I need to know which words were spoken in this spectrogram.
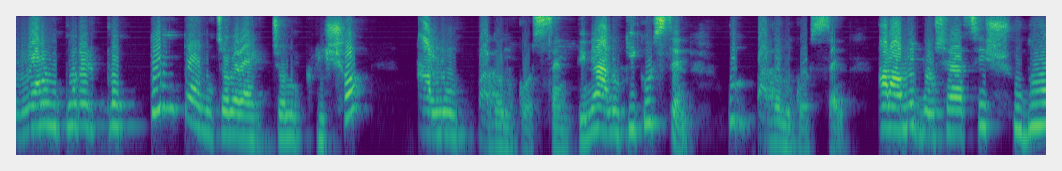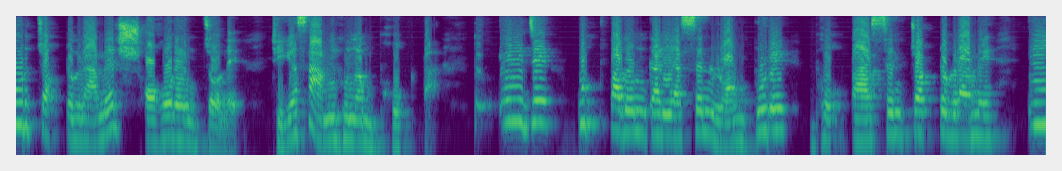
রংপুরের প্রত্যন্ত অঞ্চলের একজন কৃষক আলু উৎপাদন করছেন। তিনি আলু কি করছেন? উৎপাদন করছেন। আর আমি বসে আছি সুদূর চট্টগ্রামের শহর অঞ্চলে। ঠিক আছে? আমি হলাম ভোক্তা। তো এই যে উৎপাদনকারী আছেন রংপুরে, ভোক্তা আছেন চট্টগ্রামে, এই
